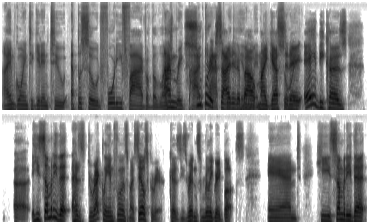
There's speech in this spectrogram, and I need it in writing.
I am going to get into episode 45 of the Lunch Break. I'm Break podcast. super excited about my guest today. A because uh, he's somebody that has directly influenced my sales career because he's written some really great books, and he's somebody that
